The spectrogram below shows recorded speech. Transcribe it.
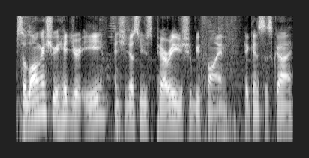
So long as you hit your E and she doesn't use parry, you should be fine against this guy.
